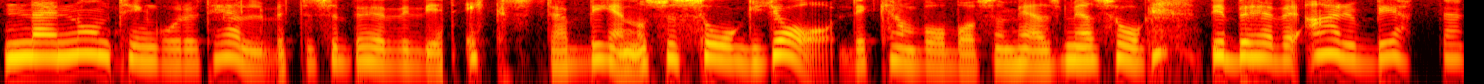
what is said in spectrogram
när någonting går åt helvete så behöver vi ett extra ben. Och så såg jag, det kan vara vad som helst, men jag såg, vi behöver arbete,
